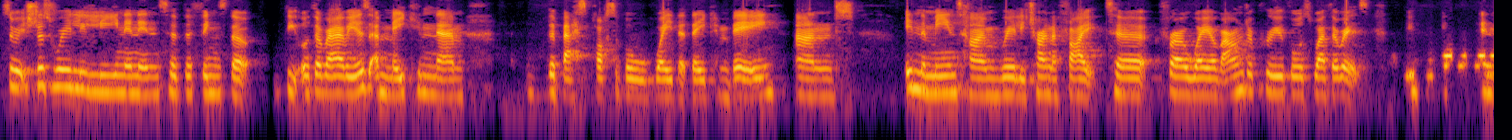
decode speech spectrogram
So it's just really leaning into the things that the other areas and making them the best possible way that they can be. And in the meantime, really trying to fight to throw a way around approvals, whether it's and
